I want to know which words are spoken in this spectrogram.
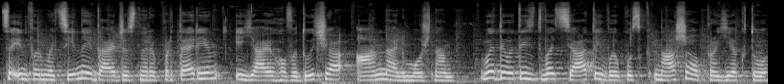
Це інформаційний дайджест на репортері, і я його ведуча Анна Альмушна. Ви дивитесь 20-й випуск нашого проєкту.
